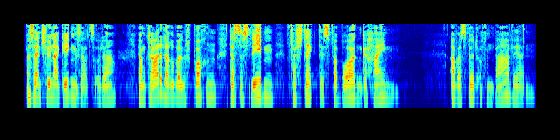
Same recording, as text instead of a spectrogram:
Was ein schöner Gegensatz, oder? Wir haben gerade darüber gesprochen, dass das Leben versteckt ist, verborgen, geheim. Aber es wird offenbar werden.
